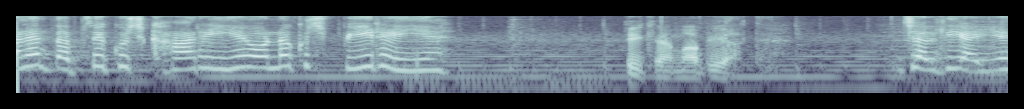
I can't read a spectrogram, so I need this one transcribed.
माँ ने तब से कुछ खा रही है और ना कुछ पी रही है। ठीक है हम अभी आते हैं। जल्दी आइए।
